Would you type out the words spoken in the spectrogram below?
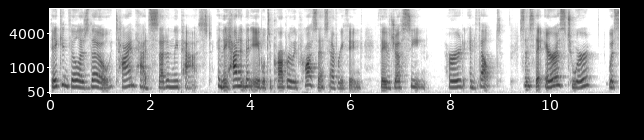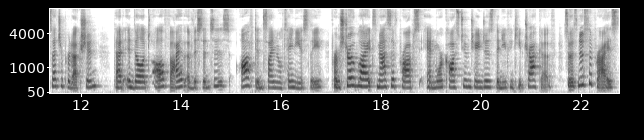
they can feel as though time had suddenly passed and they hadn't been able to properly process everything they've just seen, heard, and felt. Since the Eras tour was such a production that enveloped all five of the senses, often simultaneously, from strobe lights, massive props, and more costume changes than you can keep track of. So it's no surprise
